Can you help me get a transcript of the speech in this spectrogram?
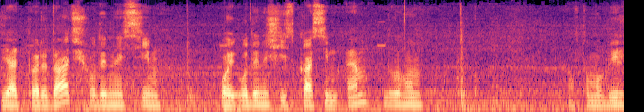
5 передач, 1,7, ой, 1,6 К7М двигун. Автомобіль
